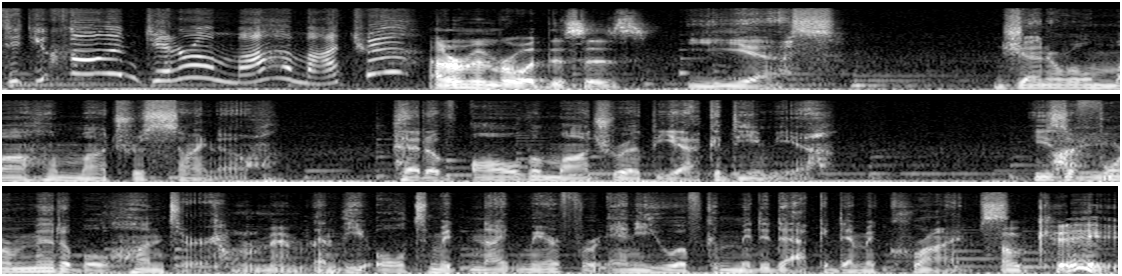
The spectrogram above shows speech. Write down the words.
Did you call him General Mahamatra? I don't remember what this is. Yes. General Mahamatra Cyno, head of all the Matra at the Academia. He's a I formidable hunter, remember. and the ultimate nightmare for any who have committed academic crimes. Okay.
